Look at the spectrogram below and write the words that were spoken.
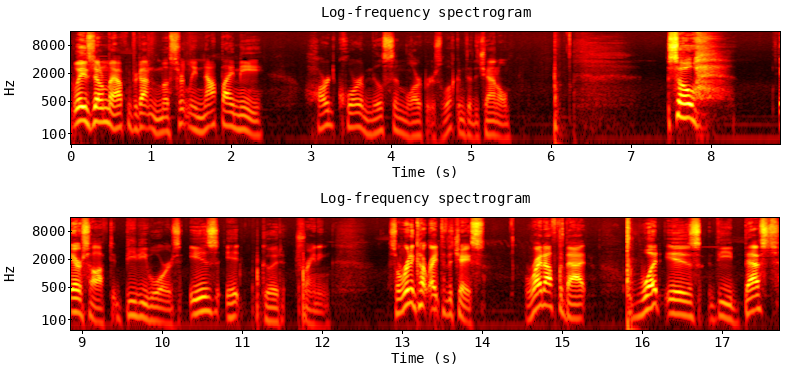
Ladies and gentlemen, I often forgotten, most certainly not by me, hardcore Milsim LARPers. Welcome to the channel. So, Airsoft, BB Wars, is it good training? So we're gonna cut right to the chase. Right off the bat, what is the best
